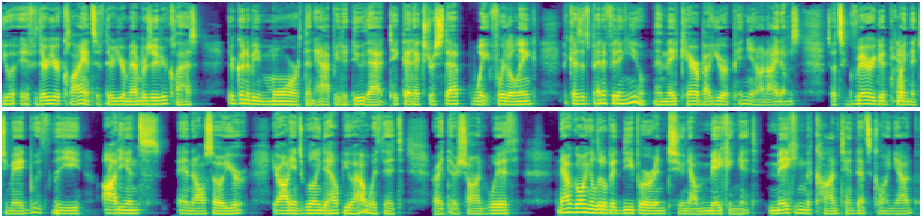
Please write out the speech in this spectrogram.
You, if they're your clients, if they're your members of your class, they're going to be more than happy to do that. Take that extra step, wait for the link because it's benefiting you and they care about your opinion on items. So it's a very good point that you made with the audience and also your, your audience willing to help you out with it right there, Sean, with now going a little bit deeper into now making it, making the content that's going out.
